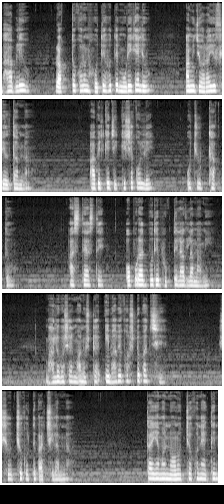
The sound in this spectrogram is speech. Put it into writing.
ভাবলেও রক্তকরণ হতে হতে মরে গেলেও আমি জরায়ু ফেলতাম না। আবিরকে জিজ্ঞাসা করলে ও চুপ থাকত। আস্তে আস্তে অপরাধ বোধে ভুগতে লাগলাম আমি। ভালোবাসার মানুষটা এভাবে কষ্ট পাচ্ছে? সহ্য করতে পারছিলাম না। তাই আমার ননদ যখন একদিন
